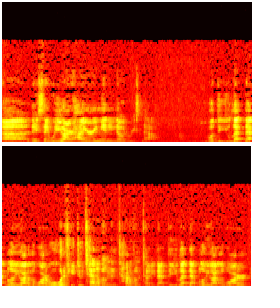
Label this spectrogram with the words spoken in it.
uh, they say, We aren't hiring any notaries now. Well, do you let that blow you out of the water? Well, what if you do 10 of them and 10 of them tell you that? Do you let that blow you out of the water?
